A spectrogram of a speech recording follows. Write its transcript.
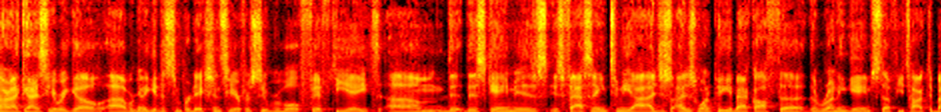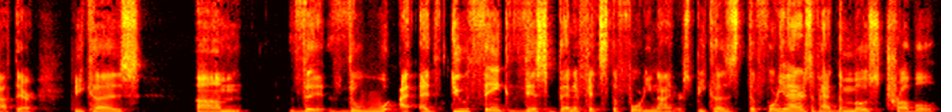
All right, guys, here we go. Uh, we're going to get to some predictions here for Super Bowl Fifty Eight. Um, th- this game is is fascinating to me. I just I just want to piggyback off the the running game stuff you talked about there because um, the the I, I, do think this benefits the 49ers because the 49ers have had the most trouble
